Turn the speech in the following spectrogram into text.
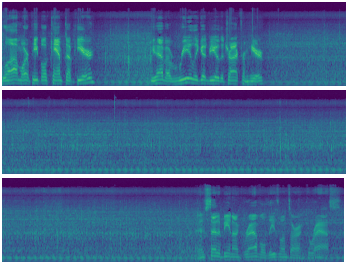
A lot more people camped up here. You have a really good view of the track from here. And instead of being on gravel, these ones are on grass.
